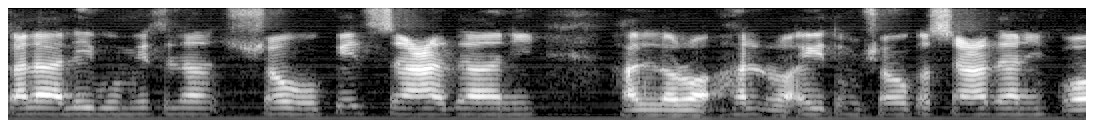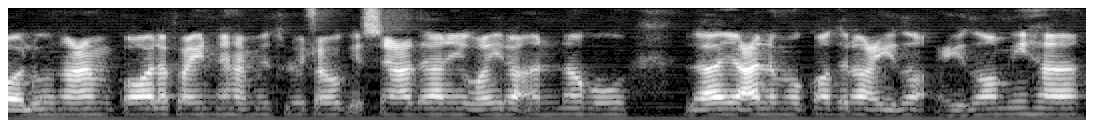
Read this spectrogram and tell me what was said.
كلاليب مثل شوك السعدان. هل, هل رأيتم شوك السعدان؟ قالوا نعم. قال فإنها مثل شوك السعدان غير أنه لا يعلم قدر عظامها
